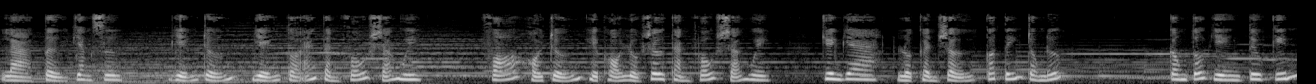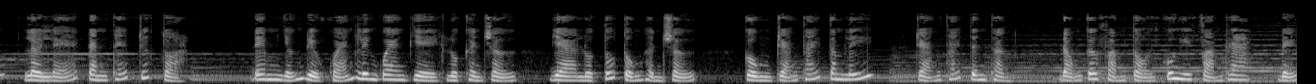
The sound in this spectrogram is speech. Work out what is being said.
là Từ Văn Sương, Viện trưởng Viện Tòa án thành phố Sở Nguyên, Phó Hội trưởng Hiệp hội Luật sư thành phố Sở Nguyên, chuyên gia luật hình sự có tiếng trong nước. Công tố viên tiêu kiếm lời lẽ đanh thép trước tòa, đem những điều khoản liên quan về luật hình sự và luật tố tụng hình sự cùng trạng thái tâm lý, trạng thái tinh thần, động cơ phạm tội của nghi phạm ra để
